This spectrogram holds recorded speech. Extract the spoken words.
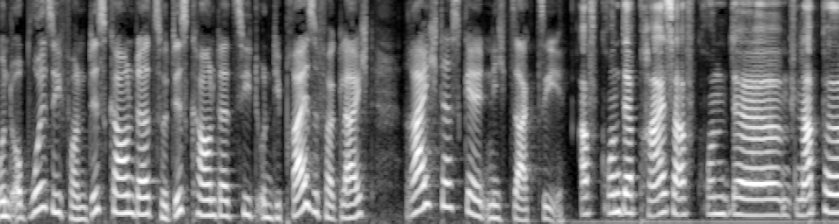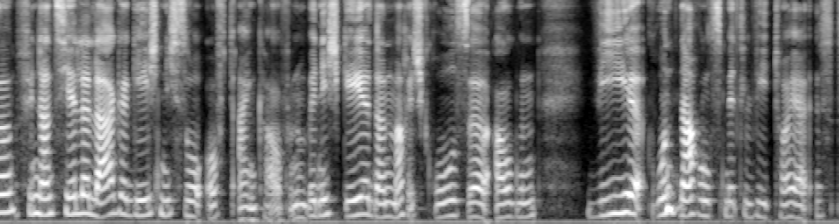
Und obwohl sie von Discounter zu Discounter zieht und die Preise vergleicht, reicht das Geld nicht, sagt sie. Aufgrund der Preise, aufgrund der knappe finanzielle Lage gehe ich nicht so oft einkaufen. Und wenn ich gehe, dann mache ich große Augen, wie Grundnahrungsmittel, wie teuer es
